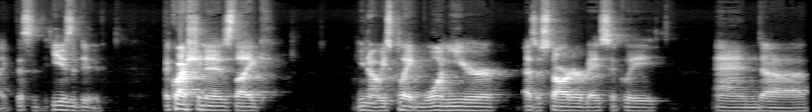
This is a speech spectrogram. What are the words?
Like this is he is a dude. The question is like, you know, he's played one year as a starter basically, and uh,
